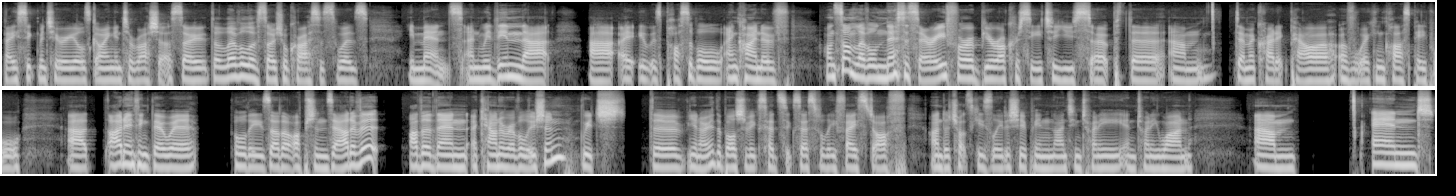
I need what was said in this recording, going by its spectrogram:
basic materials going into Russia. So the level of social crisis was immense, and within that, uh, it was possible and kind of on some level necessary for a bureaucracy to usurp the um, democratic power of working class people. Uh, I don't think there were all these other options out of it other than a counter revolution, which the you know the Bolsheviks had successfully faced off under Trotsky's leadership in 1920 and 21. Um, and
